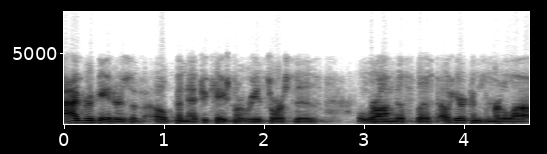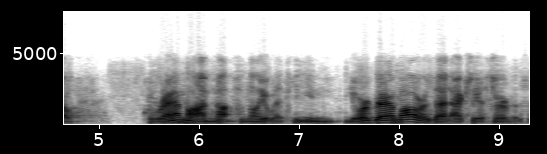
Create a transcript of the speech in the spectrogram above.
aggregators of open educational resources were on this list. Oh, here comes Merlot. grandma I'm not familiar with. You mean your grandma or is that actually a service?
